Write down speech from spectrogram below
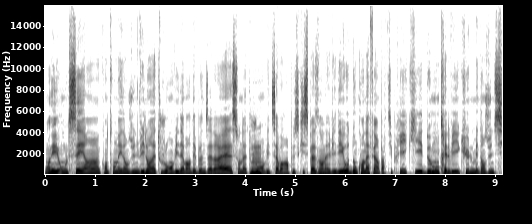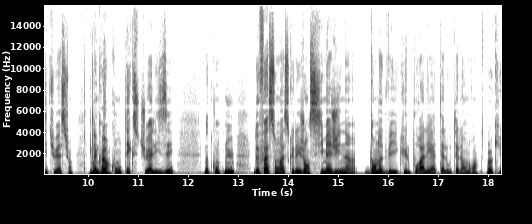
on, est, on le sait, hein, quand on est dans une ville, on a toujours envie d'avoir des bonnes adresses, on a toujours Mhm. envie de savoir un peu ce qui se passe dans la ville et autres. Donc, on a fait un parti pris qui est de montrer le véhicule, mais dans une situation. Donc, de contextualiser notre contenu de façon à ce que les gens s'imaginent dans notre véhicule pour aller à tel ou tel endroit. Ok.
